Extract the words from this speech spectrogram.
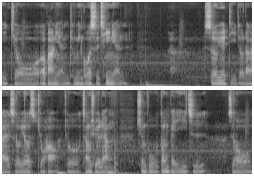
一九二八年，就民国十七年十二月底，就大概十二月二十九号，就张学良宣布东北一支之后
